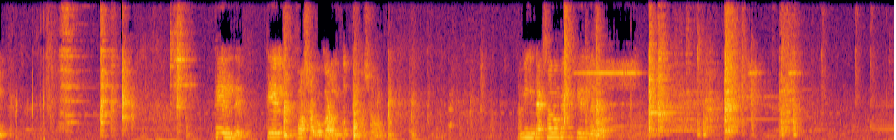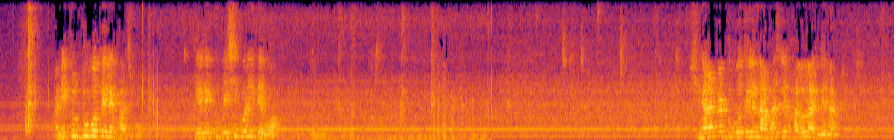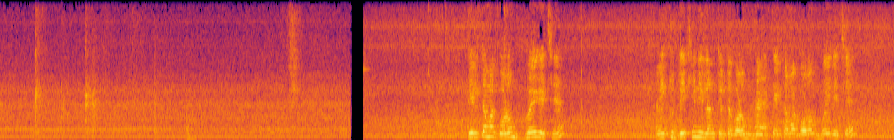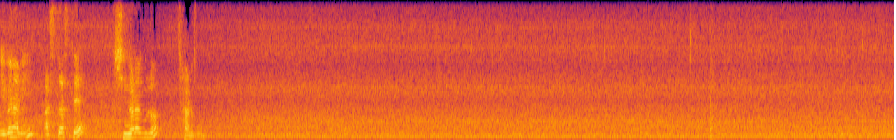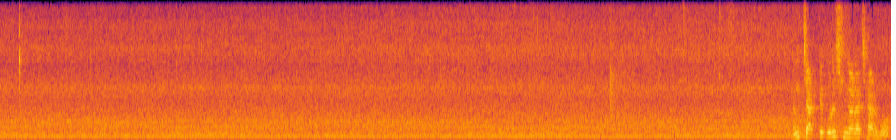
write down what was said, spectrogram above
তেল দেব। তেল বসাবো, গরম করতে বসাবো। আমি ইন্ডাকশন ওভেনে তেল দেব। আমি একটু ডুবো তেলে ভাজবো। তেল একটু বেশি করেই দেব। সিঙ্গারাটা ডুবো তেলে না ভাজলে ভালো লাগবে না। তেলটা আমার গরম হয়ে গেছে। আমি একটু দেখে নিলাম তেলটা গরম হ্যাঁ তেলটা আমার গরম হয়ে গেছে। এবার আমি আস্তে আস্তে সিঙ্গারাগুলো ছাড়বো। আমি চারটে করে সিঙ্গারা ছাড়বো।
